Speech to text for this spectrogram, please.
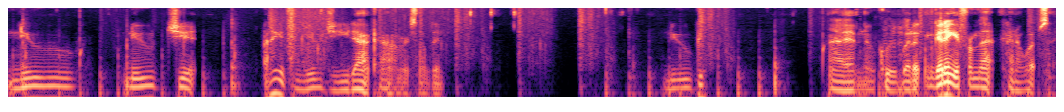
New new G I think it's newg.com or something. Noog. I have no clue, but I'm getting it from that kind of website.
